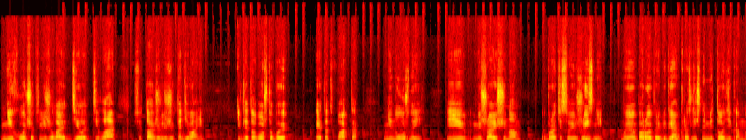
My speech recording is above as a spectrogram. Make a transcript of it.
не хочет, не желает делать дела, все так же лежит на диване. И для того, чтобы этот фактор ненужный и мешающий нам убрать из своей жизни, мы порой прибегаем к различным методикам,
